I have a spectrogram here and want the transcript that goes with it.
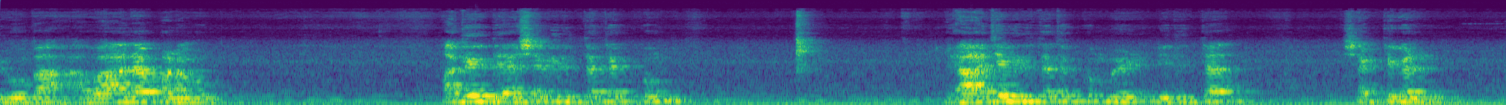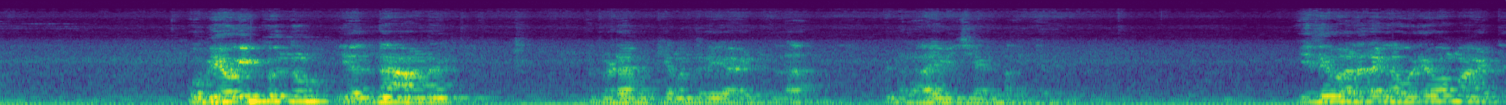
രൂപ ഹവാല പണവും അത് ദേശവിരുദ്ധതക്കും രാജ്യവിരുദ്ധതക്കും വിരുദ്ധ ശക്തികൾ ഉപയോഗിക്കുന്നു എന്നാണ് നമ്മുടെ മുഖ്യമന്ത്രിയായിട്ടുള്ള പിണറായി വിജയൻ പറഞ്ഞത്. ഇത് വളരെ ഗൗരവമായിട്ട്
